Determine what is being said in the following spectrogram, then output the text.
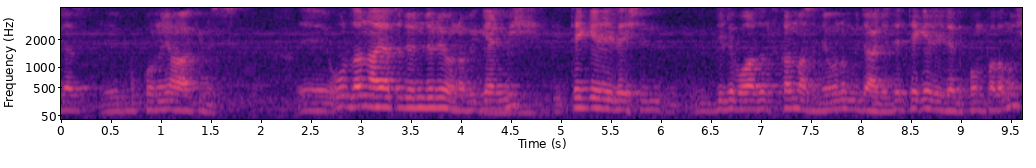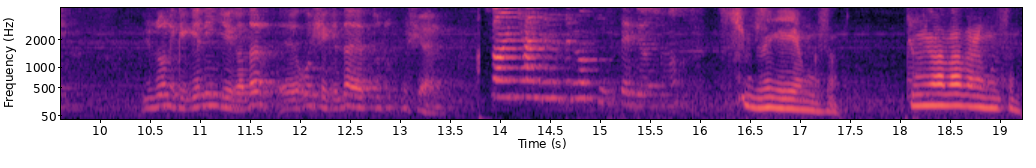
biraz e, bu konuya hakimiz. E, oradan hayata döndürüyor onu bir gelmiş. Tek eliyle işte dili boğazın tıkanmasın diye onu müdahale ediyor. Tek eliyle de pompalamış. 112 gelinceye kadar e, o şekilde hayatta tutmuş yani. Şu an kendinizi nasıl hissediyorsunuz? Şimdi iyiyim kızım. Dünyalar benim kızım.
